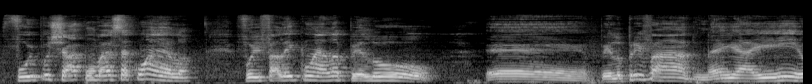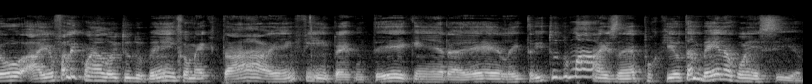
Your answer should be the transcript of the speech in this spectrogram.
fui puxar a conversa com ela. Fui falei com ela pelo é, pelo privado, né? E aí eu, aí eu falei com ela, oi, tudo bem? Como é que tá? Enfim, perguntei quem era ela e, tudo mais, né? Porque eu também não conhecia.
